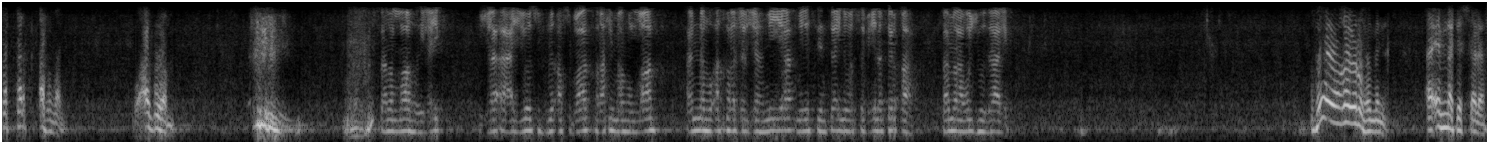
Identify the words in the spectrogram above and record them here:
فالترك أفضل وأقوم. أحسن الله إليك. جاء عن يوسف بن أصباط رحمه الله أنه أخرج الجهمية من الثنتين والسبعين فرقة. فما وجه ذلك؟ هو وغيره من أئمة السلف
